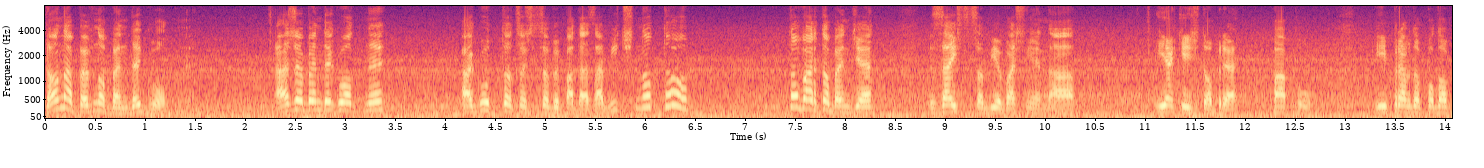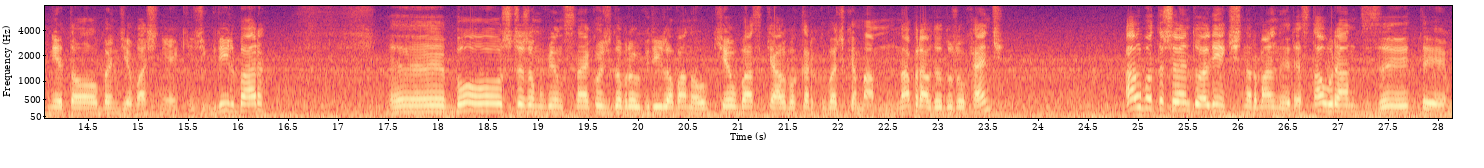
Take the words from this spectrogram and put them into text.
to na pewno będę głodny. A że będę głodny, a głód to coś, co wypada zabić, no to, to warto będzie zajść sobie właśnie na jakieś dobre papu. I prawdopodobnie to będzie właśnie jakiś grill bar. Yy, bo szczerze mówiąc, na jakąś dobrą grillowaną kiełbaskę albo karkóweczkę mam naprawdę dużą chęć. Albo też ewentualnie jakiś normalny restaurant z tym,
